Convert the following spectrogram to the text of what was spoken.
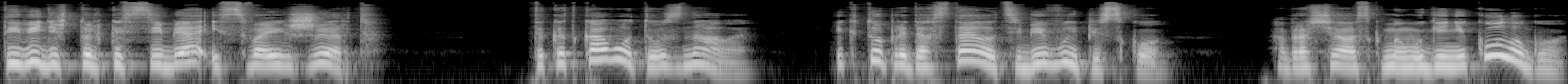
Ты видишь только себя и своих жертв. Так от кого ты узнала? И кто предоставил тебе выписку? Обращалась к моему гинекологу?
